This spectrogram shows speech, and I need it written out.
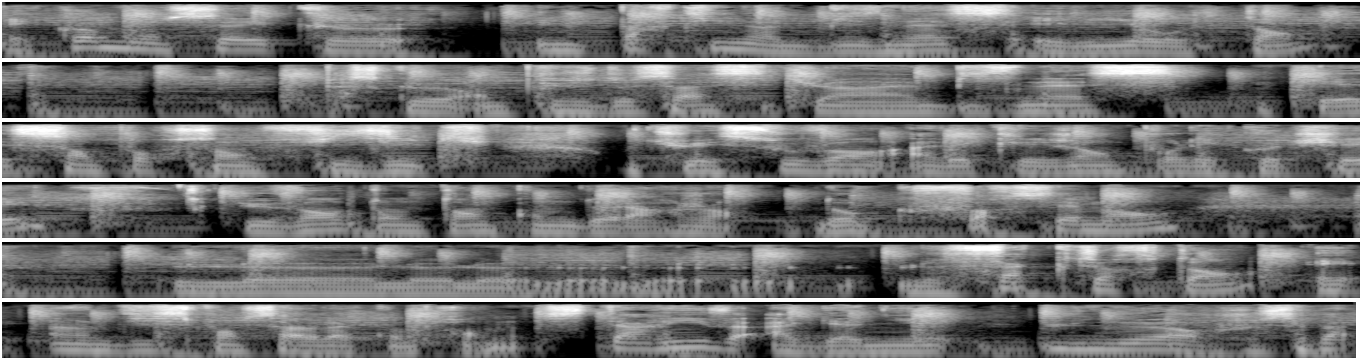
Et comme on sait que une partie de notre business est liée au temps, parce que en plus de ça, si tu as un business qui est 100% physique, où tu es souvent avec les gens pour les coacher, tu vends ton temps contre de l'argent. Donc forcément, le, facteur temps est indispensable à comprendre. Si tu arrives à gagner une heure, je sais pas,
